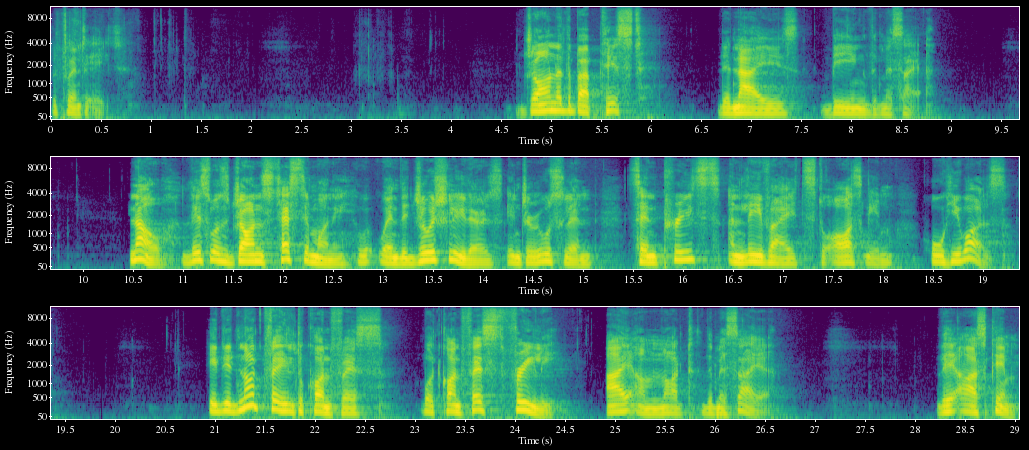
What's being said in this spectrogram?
to 28. John the Baptist denies being the Messiah. Now, this was John's testimony when the Jewish leaders in Jerusalem sent priests and Levites to ask him who he was. He did not fail to confess, but confessed freely, I am not the Messiah. They asked him,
